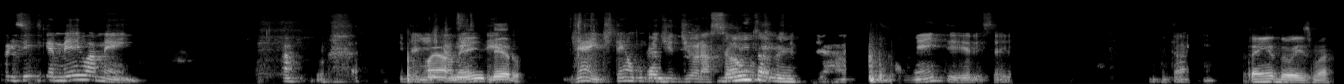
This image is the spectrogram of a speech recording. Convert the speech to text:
conheci que é meio amém. E tem gente que é amém inteiro. Gente, tem algum pedido de oração? Muito amém manhã inteira, isso aí. Amém. Tenho dois, mano.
